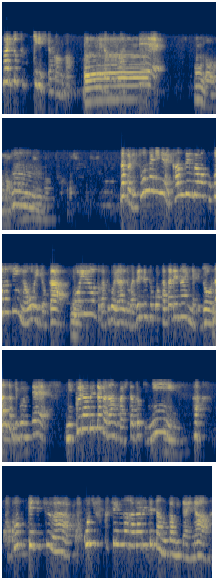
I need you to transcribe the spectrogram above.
割とすっきりした感がへ出たことがあっーて。なんだろうな、うんなんかね、そんなにね、完全版はここのシーンが多いとか、うん。こういう要素がすごいあるとか、全然そこは語れないんだけど、うん。なんか自分で見比べたかなんかしたときに、あここって実は、ここに伏線が張られてたのかみたいな、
